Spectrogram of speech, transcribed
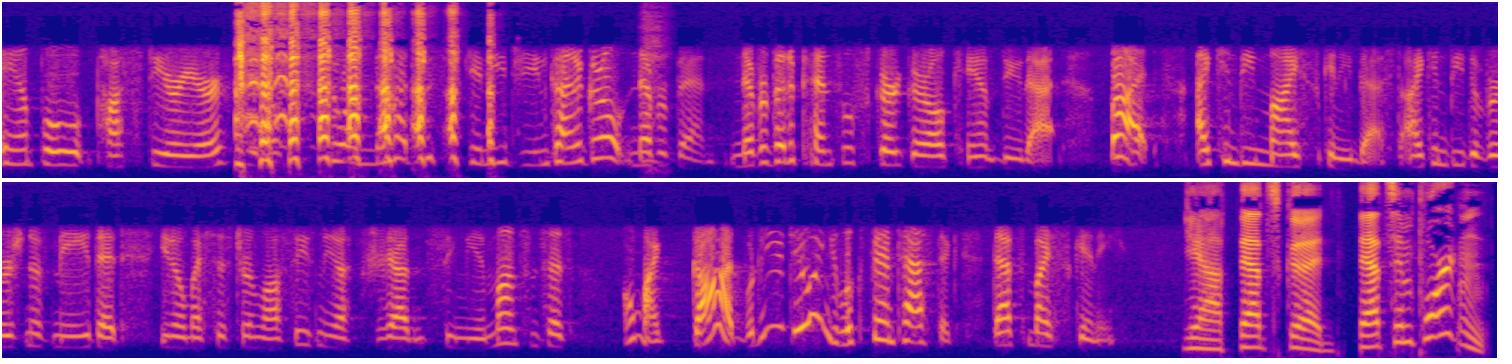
ample posterior. You know? so I'm not the skinny jean kind of girl. Never been. Never been a pencil skirt girl. Can't do that. But I can be my skinny best. I can be the version of me that, you know, my sister-in-law sees me after she hadn't seen me in months and says, "Oh my God, what are you doing? You look fantastic." That's my skinny. Yeah, that's good. That's important.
